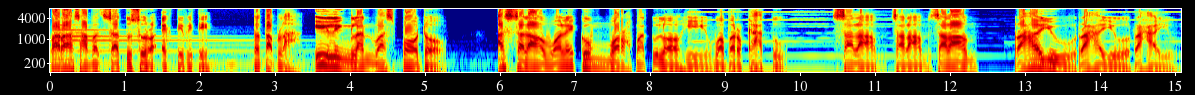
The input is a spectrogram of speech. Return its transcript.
Para sahabat Satu Suro Activity, tetaplah iling lan waspodo. Assalamualaikum warahmatullahi wabarakatuh. Salam, salam, salam. Rahayu, rahayu, rahayu.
